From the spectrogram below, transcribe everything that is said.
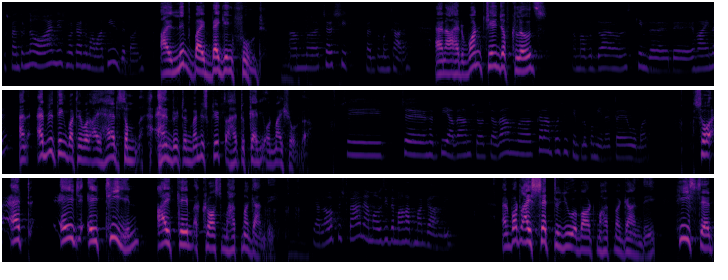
Deci pentru 9 ani nici măcar nu m-am atins de bani. I lived by begging food. Am uh, cerșit pentru mâncare. And I had one change of clothes, Am avut doar un schimb de, de haine and everything, whatever I had, some handwritten manuscripts, I had to carry on my shoulder. și ce hârtie aveam și orice aveam, uh, căram pur și simplu cu mine pe umăr. So at age 18, I came across Mahatma Gandhi. Iar la 18 ani am auzit de Mahatma Gandhi. And what I said to you about Mahatma Gandhi, he said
